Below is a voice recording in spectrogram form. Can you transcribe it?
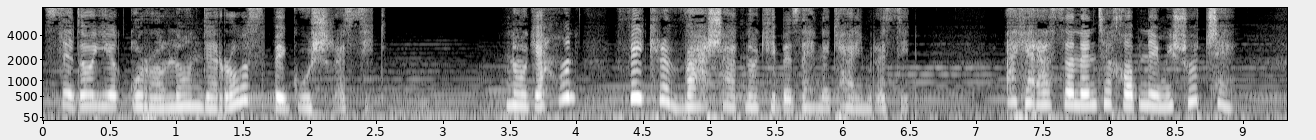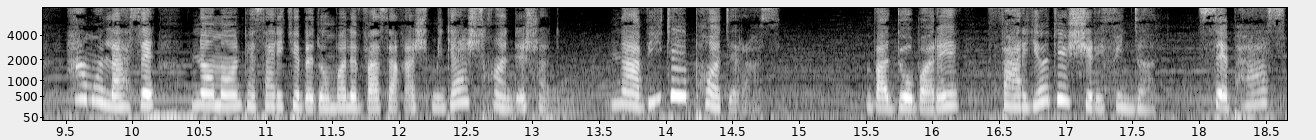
صدای قرولند روز به گوش رسید. ناگهان فکر وحشتناکی به ذهن کریم رسید. اگر اصلا انتخاب نمی‌شد چه؟ همون لحظه نام آن پسری که به دنبال وزقش میگشت خوانده شد. نوید پادراز. و دوباره فریاد شریفیندال سپس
